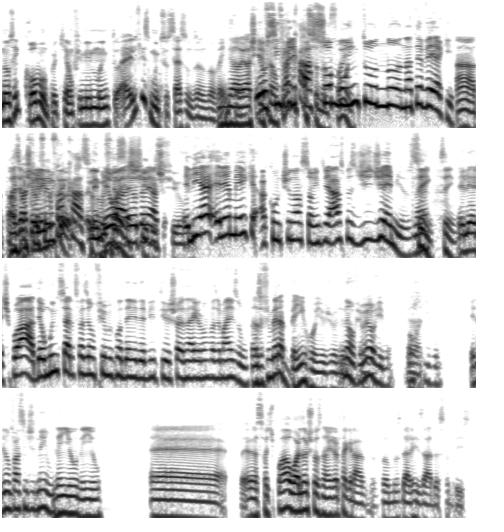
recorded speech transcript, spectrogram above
Não sei como, porque é um filme muito. Ele fez muito sucesso nos anos 90. Não, eu acho que Eu ele foi um sinto que ele fracasso, passou muito no- na TV aqui. Ah, tá. Mas eu acho que ele foi um lembro fracasso, Eu, lembro Eu, foi? eu eu assisti também desse acho. filme. Ele é, ele é meio que a continuação, entre aspas, de Gêmeos, né? Sim, sim. Ele é tipo, ah, deu muito certo fazer um filme com o Danny DeVito e o Schwarzenegger, vamos fazer mais um. Mas o filme era bem ruim, o Júnior. Não, o filme é horrível. É. Horrível. Ele não faz sentido nenhum. Nenhum, nenhum. É... Era só tipo, ah, o Arnold Schwarzenegger tá grávido. Vamos dar risada sobre isso.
